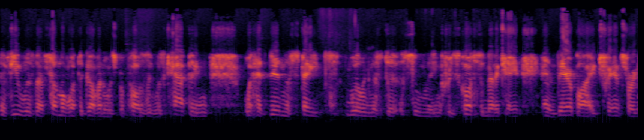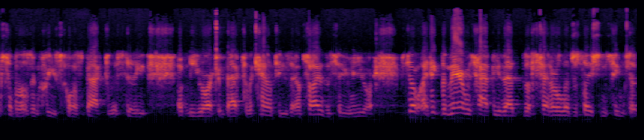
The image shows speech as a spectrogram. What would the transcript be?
the view was that some of what the governor was proposing was capping what had been the state's willingness to assume the increased costs of Medicaid and thereby transferring some of those increased costs back to the city of New York and back to the counties outside of the city of New York. So I think the mayor was happy that the federal legislation seemed to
